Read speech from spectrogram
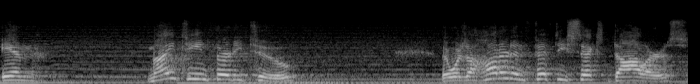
In 1932, there was $156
